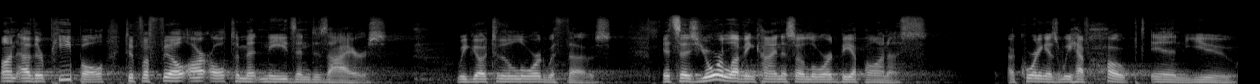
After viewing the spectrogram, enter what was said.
on other people to fulfill our ultimate needs and desires. We go to the Lord with those. It says, Your loving kindness, O Lord, be upon us, according as we have hoped in you.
